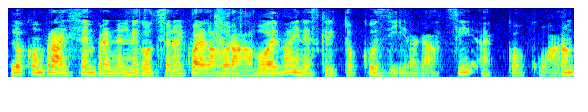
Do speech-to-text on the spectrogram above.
lo comprai sempre nel negozio nel quale lavoravo, Elvine è scritto così ragazzi, ecco qua,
